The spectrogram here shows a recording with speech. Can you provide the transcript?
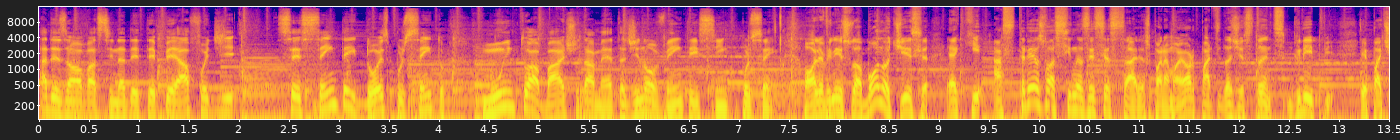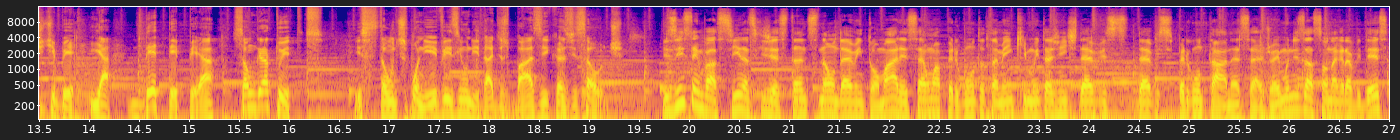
a adesão à vacina DTPA foi de 62%, muito abaixo da meta de 95%. Olha, Vinícius, a boa notícia é que as três vacinas necessárias para a maior parte das gestantes, gripe, hepatite B e a DTPA, são gratuitas estão disponíveis em unidades básicas de saúde. Existem vacinas que gestantes não devem tomar? Essa é uma pergunta também que muita gente deve, deve se perguntar, né, Sérgio? A imunização na gravidez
